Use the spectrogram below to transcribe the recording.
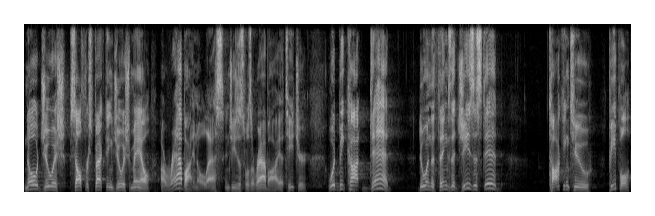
No Jewish, self respecting Jewish male, a rabbi no less, and Jesus was a rabbi, a teacher, would be caught dead doing the things that Jesus did, talking to people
